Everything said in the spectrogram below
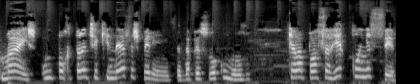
Mas o importante é que nessa experiência da pessoa com o mundo, que ela possa reconhecer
